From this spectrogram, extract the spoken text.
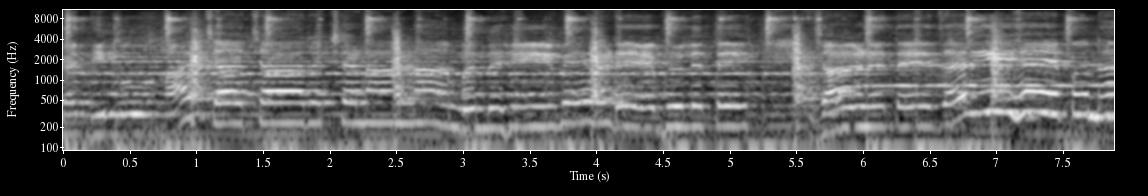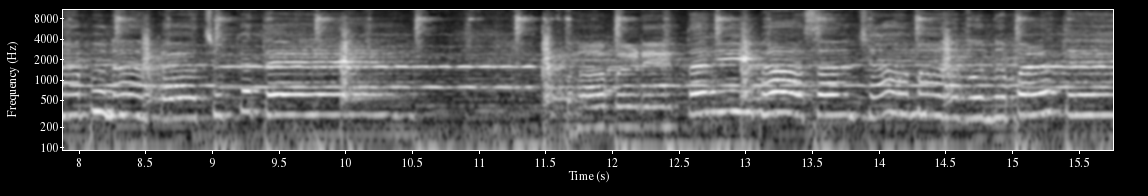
कधी मोहाच्या चार क्षणांना मन हे वेडे भुलते. जाणते जरी हे पुन्हा पुन्हा का चुकते. भाबडे तरी भासांच्या मागून पळते.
